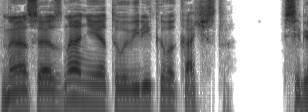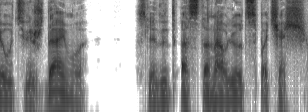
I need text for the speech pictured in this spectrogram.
На осознание этого великого качества, в себе утверждаемого, следует останавливаться почаще.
